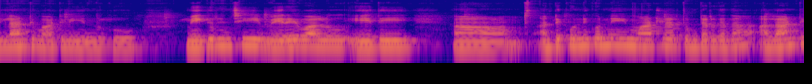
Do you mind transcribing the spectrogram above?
ఇలాంటి వాటివి ఎందుకు? మీ గురించి వేరే వాళ్ళు ఏది అంటే కొన్ని కొన్ని మాట్లాడుతుంటారు కదా అలాంటి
